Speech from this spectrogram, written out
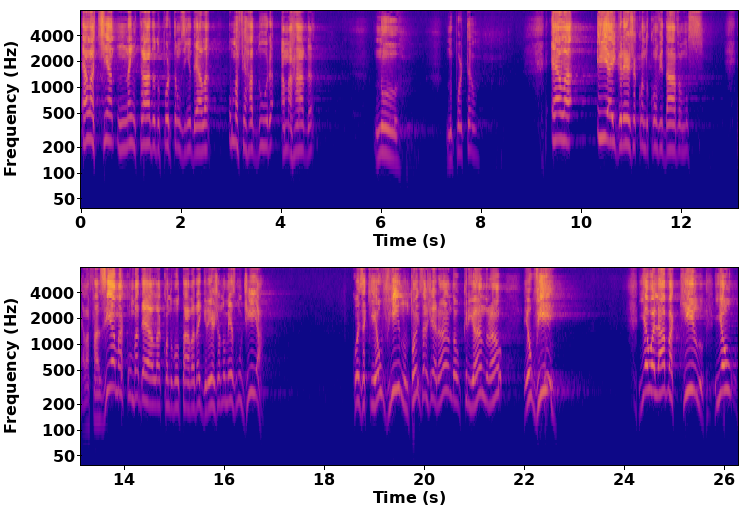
ela tinha na entrada do portãozinho dela uma ferradura amarrada no, no portão. Ela ia à igreja quando convidávamos, ela fazia a macumba dela quando voltava da igreja no mesmo dia. Coisa que eu vi, não estou exagerando ou criando, não. Eu vi. E eu olhava aquilo e eu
